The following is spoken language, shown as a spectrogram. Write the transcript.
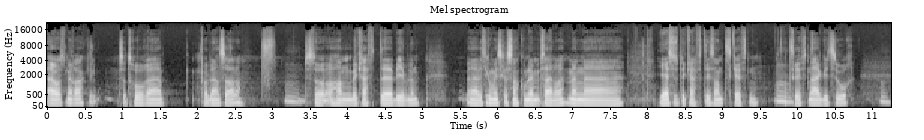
er jo et mirakel. Så tror jeg på det han sa, da. Mm. Så han bekrefter Bibelen. Jeg vet ikke om vi skal snakke om det senere, men uh, Jesus bekrefter sant, Skriften. Mm. At Skriften er Guds ord. Mm.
